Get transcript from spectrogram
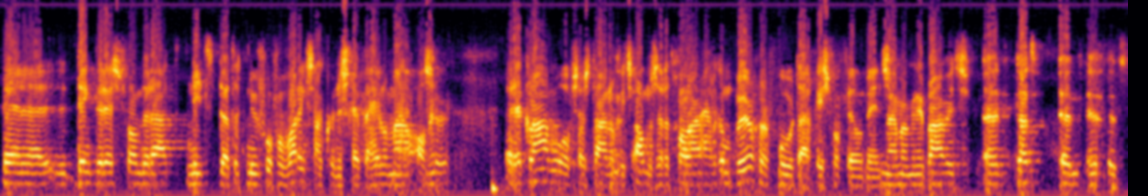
En uh, denkt de rest van de raad niet dat het nu voor verwarring zou kunnen scheppen. Helemaal als er reclame op zou staan of iets anders. Dat het gewoon eigenlijk een burgervoertuig is voor veel mensen. Nee, maar meneer Bawits, dat, het,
